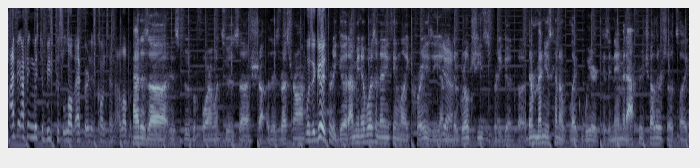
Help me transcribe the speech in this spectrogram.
I think I think Mr. Beast puts a lot of effort in his content. I love him. Had his uh his food before. I went to his uh shop, his restaurant. Was it good? pretty good. I mean, it wasn't anything like crazy. I Yeah. mean, their grilled cheese is pretty good, but their menu is kind of like weird because they name it after each other. So it's like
